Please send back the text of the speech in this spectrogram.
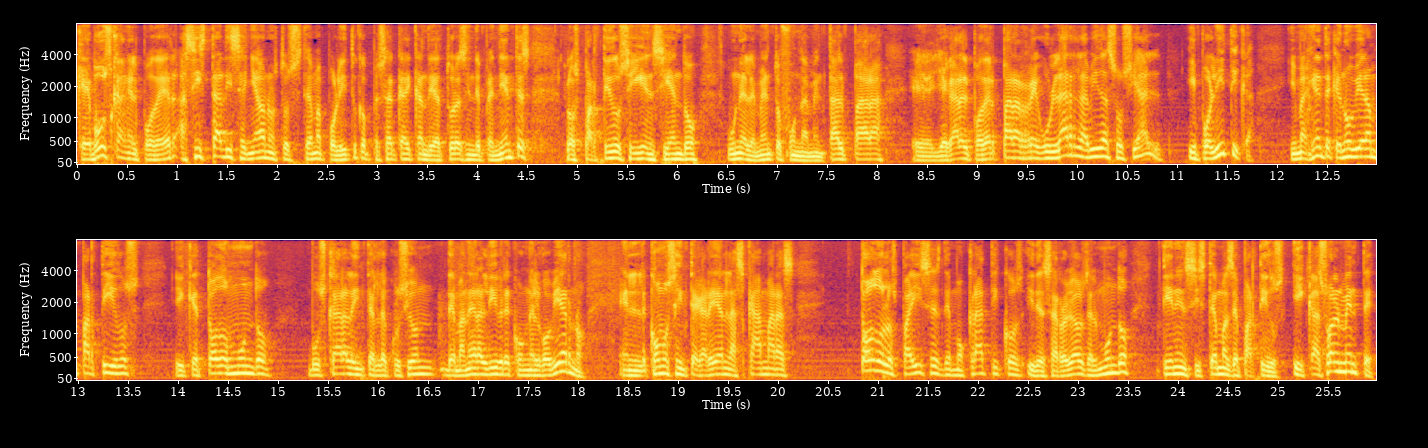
que buscan el poder. Así está diseñado nuestro sistema político, a pesar que hay candidaturas independientes, los partidos siguen siendo un elemento fundamental para eh, llegar al poder, para regular la vida social y política. Imagínate que no hubieran partidos y que todo mundo buscar la interlocución de manera libre con el gobierno, en cómo se integrarían las cámaras. Todos los países democráticos y desarrollados del mundo tienen sistemas de partidos y casualmente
